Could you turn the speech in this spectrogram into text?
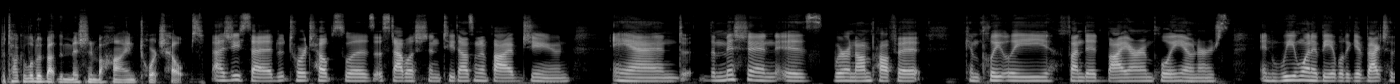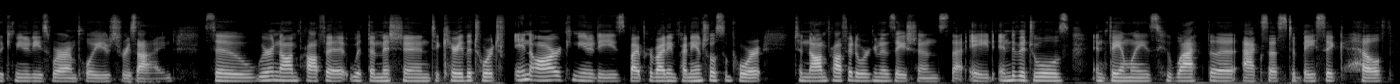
But talk a little bit about the mission behind Torch Helps. As you said, Torch Helps was established in 2005, June. And the mission is we're a nonprofit completely funded by our employee owners, and we want to be able to give back to the communities where our employees reside. So, we're a nonprofit with the mission to carry the torch in our communities by providing financial support to nonprofit organizations that aid individuals and families who lack the access to basic health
